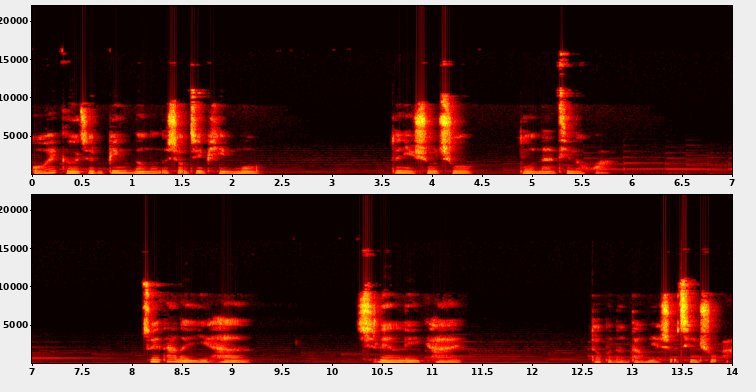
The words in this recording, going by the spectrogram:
我会隔着冰冷冷的手机屏幕，对你说出多难听的话。最大的遗憾，是连离开都不能当面说清楚吧，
